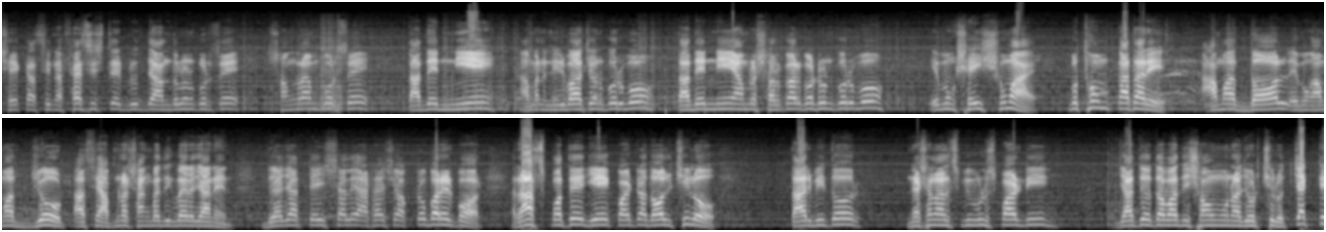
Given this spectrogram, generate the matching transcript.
শেখ হাসিনা ফ্যাসিস্টের বিরুদ্ধে আন্দোলন করছে, সংগ্রাম করছে, তাদের নিয়ে আমরা নির্বাচন করব, তাদের নিয়ে আমরা সরকার গঠন করব এবং সেই সময় প্রথম কাতারে আমার দল এবং আমার জোট আছে। আপনার সাংবাদিক ভাইরা জানেন দু হাজার তেইশ সালে আঠাশে অক্টোবরের পর রাজপথে যে কয়টা দল ছিল, তার ভিতর ন্যাশনাল পিপুলস পার্টি জাতীয়তাবাদী সমমনা জোট ছিল, চারটে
